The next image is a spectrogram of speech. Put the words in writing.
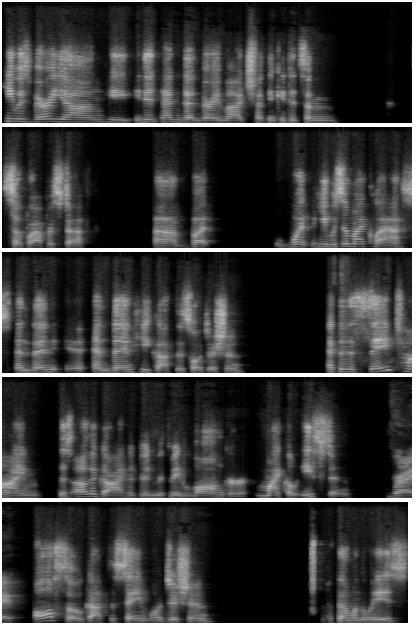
he was very young. He, he didn't, hadn't done very much. I think he did some soap opera stuff. Uh, but when he was in my class and then, and then he got this audition. At the same time, this other guy who'd been with me longer, Michael Easton, Right. also got the same audition for Thelma Louise.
